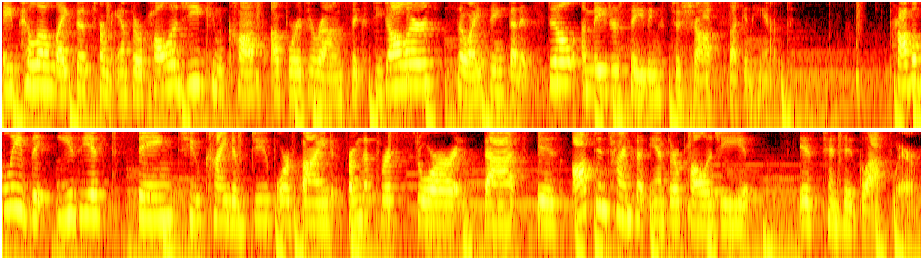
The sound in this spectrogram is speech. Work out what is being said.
A pillow like this from Anthropologie can cost upwards around $60, so I think that it's still a major savings to shop secondhand probably the easiest thing to kind of dupe or find from the thrift store that is oftentimes at Anthropologie is tinted glassware.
